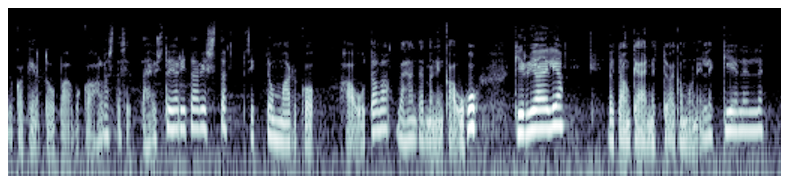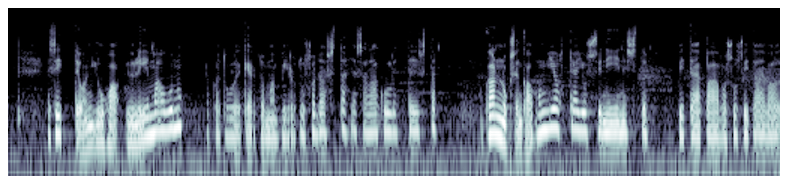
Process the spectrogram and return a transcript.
joka kertoo Paavo Kahlasta, sitä höystöjäritarista. Sitten on Marko Hautala, vähän tämmöinen kauhukirjailija, jota on käännetty aika monelle kielelle. Ja sitten on Juha Ylimaunu, joka tulee kertomaan Pirtusodasta ja salakuljetteista. Kannuksen kaupunginjohtaja Jussi Niinistö pitää Paavo Susitaival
